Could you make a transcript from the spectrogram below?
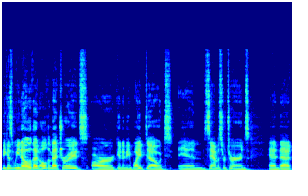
because we know that all the Metroids are going to be wiped out in Samus Returns, and that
